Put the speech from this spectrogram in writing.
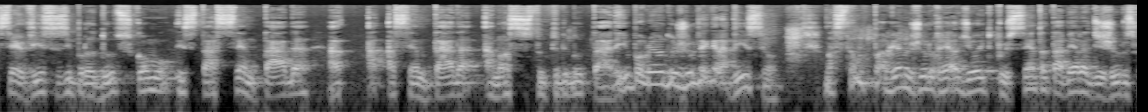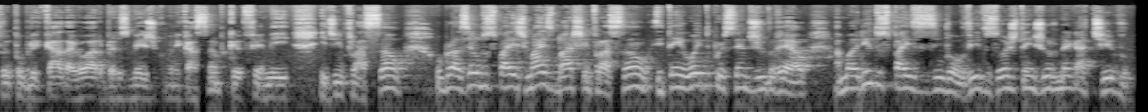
serviços e produtos como está sentada a assentada a nossa estrutura tributária. E o problema do juro é gravíssimo. Nós estamos pagando juro real de 8%, a tabela de juros foi publicada agora pelos meios de comunicação, porque o FMI e de inflação. O Brasil é um dos países de mais baixa inflação e tem 8% de juro real. A maioria dos países desenvolvidos hoje tem juro negativo.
